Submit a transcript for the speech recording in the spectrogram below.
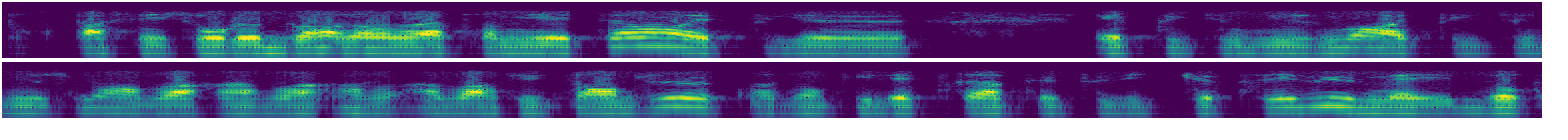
pour passer sur le banc dans un premier temps, et puis euh, et puis tout doucement, et puis tout doucement avoir, avoir, avoir du temps de jeu. Quoi. Donc il est prêt un peu plus vite que prévu. Mais donc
